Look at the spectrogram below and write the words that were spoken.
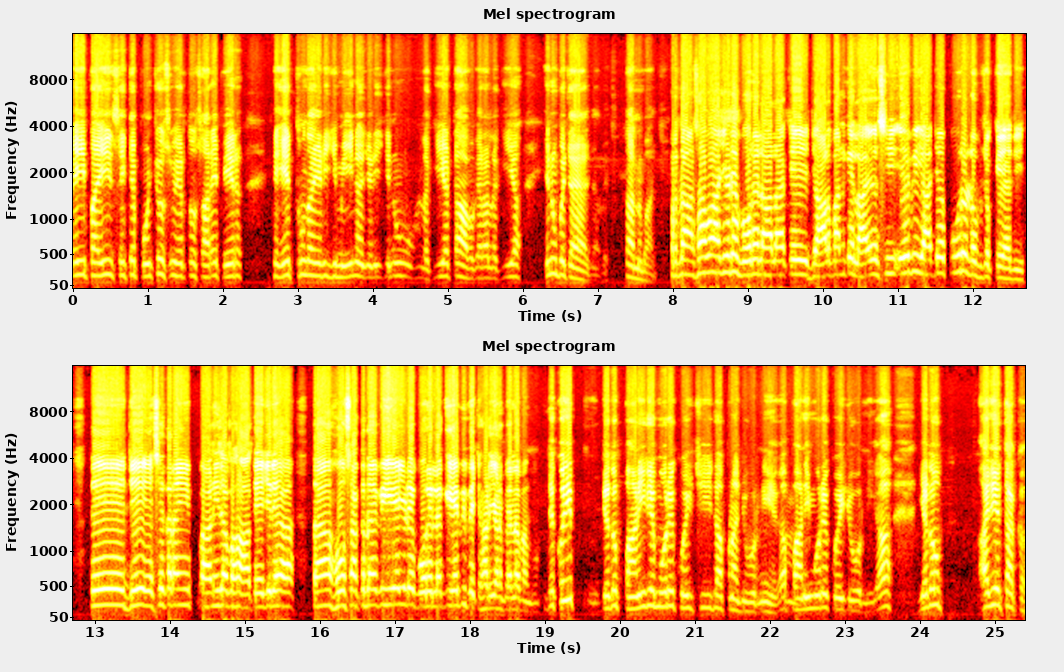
ਵੀ ਭਾਈ ਇੱਥੇ ਪਹੁੰਚੋ ਸਵੇਰ ਤੋਂ ਸਾਰੇ ਫੇਰ ਤੇ ਇੱਥੋਂ ਦਾ ਜਿਹੜੀ ਜ਼ਮੀਨ ਆ, ਜਿਹੜੀ ਜਿਹਨੂੰ ਲੱਗੀ ਆ, ਢਾਹ ਵਗੈਰਾ ਲੱਗੀ ਆ, ਇਹਨੂੰ ਬਚਾਇਆ ਜਾਵੇ। ਧੰਨਵਾਦ ਪ੍ਰਧਾਨ ਸਾਹਿਬ ਆ ਜਿਹੜੇ ਬੋਰੇ ਲਾ ਲਾ ਕੇ ਜਾਲ ਬਨ ਕੇ ਲਾਏ ਸੀ ਇਹ ਵੀ ਅੱਜ ਪੂਰੇ ਡੁੱਬ ਚੁੱਕੇ ਆ ਜੀ। ਤੇ ਜੇ ਇਸੇ ਤਰ੍ਹਾਂ ਹੀ ਪਾਣੀ ਦਾ ਵਹਾਅ ਤੇਜ਼ ਰਿਹਾ ਤਾਂ ਹੋ ਸਕਦਾ ਵੀ ਇਹ ਜਿਹੜੇ ਬੋਰੇ ਲੱਗੇ ਇਹ ਵੀ ਵਿੱਚ ਹਟ ਜਾਣ ਪਹਿਲਾਂ ਵਾਂਗੂ। ਦੇਖੋ ਜੀ ਜਦੋਂ ਪਾਣੀ ਦੇ ਮੋਰੇ ਕੋਈ ਚੀਜ਼ ਦਾ ਆਪਣਾ ਜ਼ੋਰ ਨਹੀਂ ਹੈਗਾ ਪਾਣੀ ਮੋਰੇ ਕੋਈ ਜ਼ੋਰ ਨਹੀਂਗਾ ਜਦੋਂ ਅਜੇ ਤੱਕ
